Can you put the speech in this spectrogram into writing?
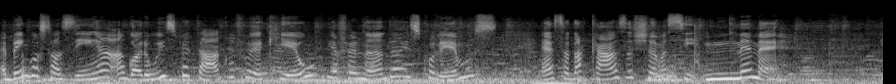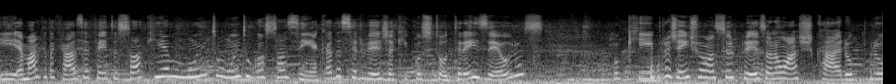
É bem gostosinha. Agora o espetáculo foi a que eu e a Fernanda escolhemos. Essa da casa chama-se Memé. E a marca da casa é feita só que é muito, muito gostosinha. Cada cerveja aqui custou 3 euros, o que pra gente foi uma surpresa, eu não acho caro pro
